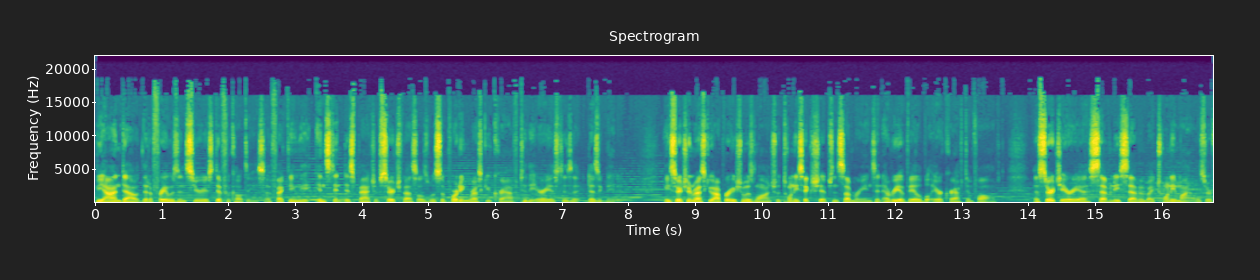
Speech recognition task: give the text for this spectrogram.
beyond doubt that Affray was in serious difficulties, affecting the instant dispatch of search vessels with supporting rescue craft to the areas des- designated. A search and rescue operation was launched with 26 ships and submarines and every available aircraft involved. A search area 77 by 20 miles, or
